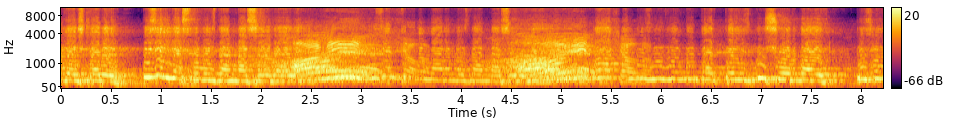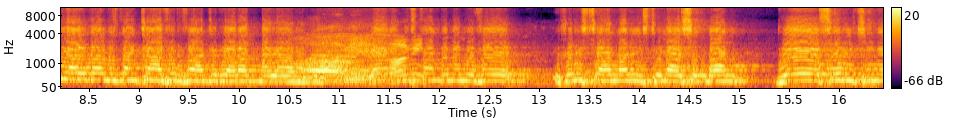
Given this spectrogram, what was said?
o gençleri bizim neslimizden nasip eyle. Amin. Bizim toplumdan yavrularımızdan nasip eyle. Amin, Rabbim. Biz bugün bu dertteyiz, bu şuurdayız. Bizim yavrularımızdan kafir facir yaratma ya Rabbi. Ya Rabbi Amin. İstanbul'umuzu Hristiyanların istilasından bu sur içini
